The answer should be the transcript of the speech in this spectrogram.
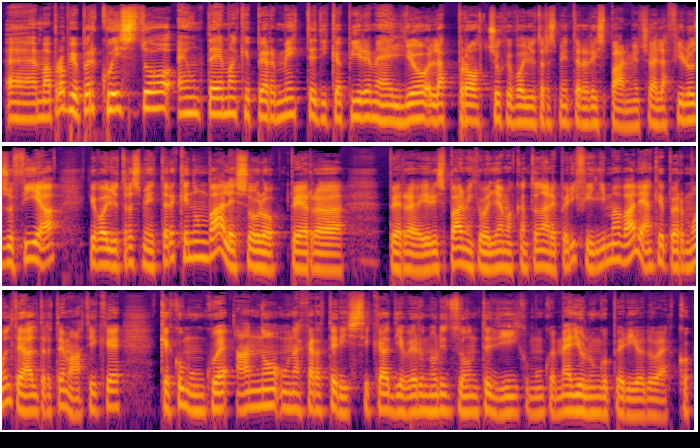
Eh, ma proprio per questo è un tema che permette di capire meglio l'approccio che voglio trasmettere al risparmio, cioè la filosofia che voglio trasmettere che non vale solo per per i risparmi che vogliamo accantonare per i figli, ma vale anche per molte altre tematiche che comunque hanno una caratteristica di avere un orizzonte di comunque medio-lungo periodo, ecco.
